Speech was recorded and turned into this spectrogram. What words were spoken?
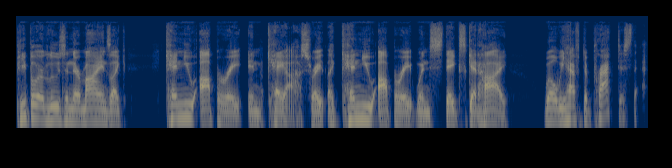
people are losing their minds. Like, can you operate in chaos, right? Like, can you operate when stakes get high? Well, we have to practice that.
